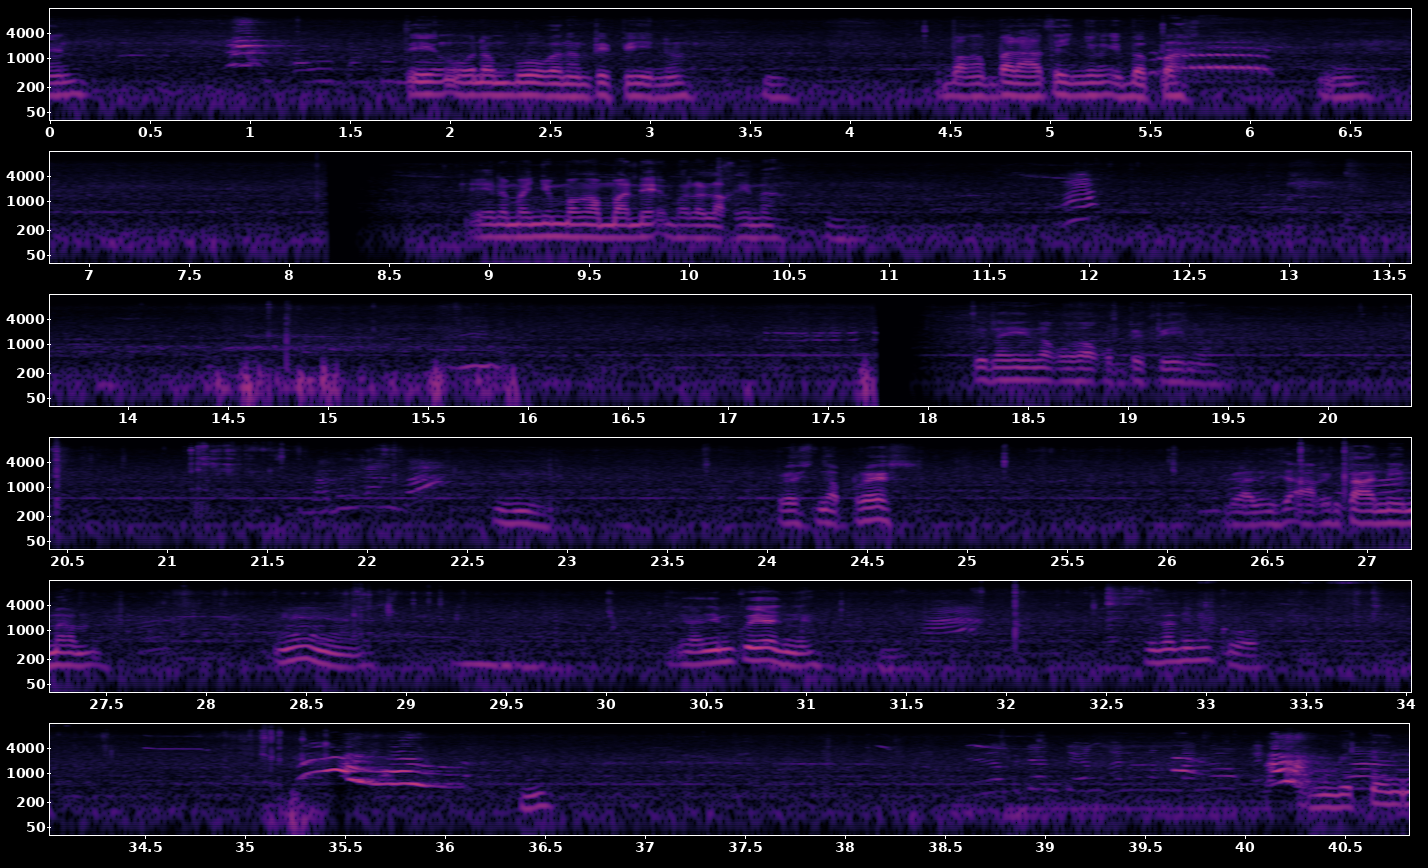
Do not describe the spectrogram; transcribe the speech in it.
Yan. Ito yung unang bunga ng pipino. Hmm. Abangan pa natin yung iba pa. Hmm. Yan naman yung mga mani, malalaki na. Hmm. Ito na yung nakuha kong pipino. Mm. Fresh na fresh. Galing sa aking tani, ma'am. Mm. Tinanim ko yan eh. Tinanim ko. Hmm? Ang ng manok. Ang lutong.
